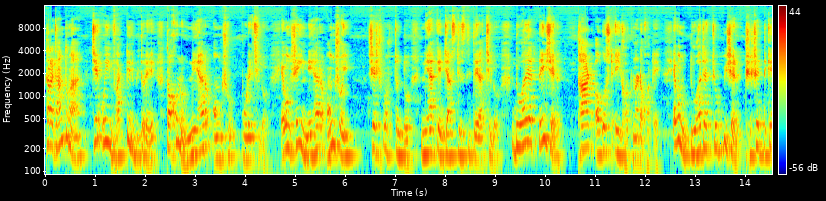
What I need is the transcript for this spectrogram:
তারা জানতো না যে ওই ভাটটির ভিতরে তখনও নেহার অংশ পড়েছিল এবং সেই নেহার অংশই শেষ পর্যন্ত নেহাকে জাস্টিস দিতে যাচ্ছিল। দু হাজার তেইশের থার্ড অগস্ট এই ঘটনাটা ঘটে এবং দু হাজার চব্বিশের শেষের দিকে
